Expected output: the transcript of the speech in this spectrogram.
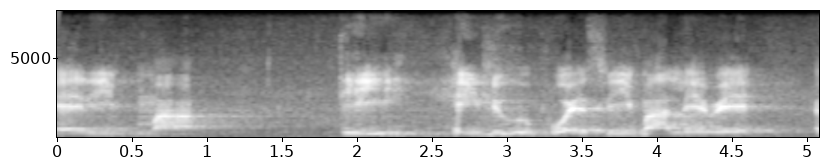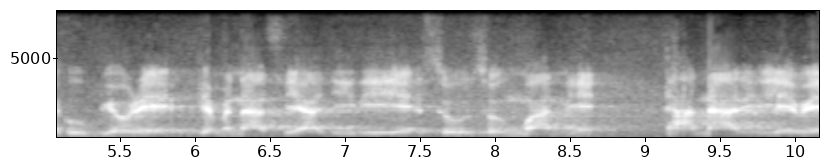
အဲ့ဒီမှာဒီဟိန္ဒူအဖွဲ့အစည်းမှလည်းပဲအခုပြောတဲ့ဗြဟ္မဏဆရာကြီးတွေရဲ့အဆိုဆုံးမနဲ့ဒါနတွေလည်းပဲ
